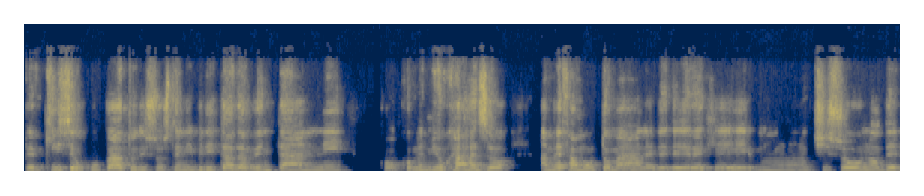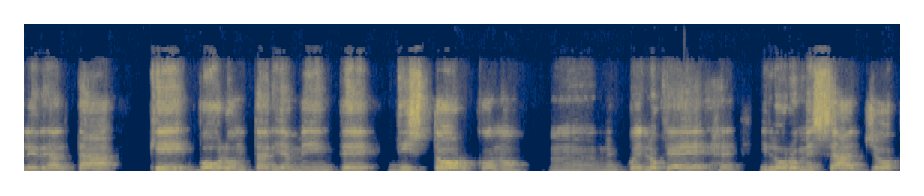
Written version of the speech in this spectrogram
per chi si è occupato di sostenibilità da vent'anni, come il mio caso, a me fa molto male vedere che mh, ci sono delle realtà che volontariamente distorcono mh, quello che è eh, il loro messaggio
